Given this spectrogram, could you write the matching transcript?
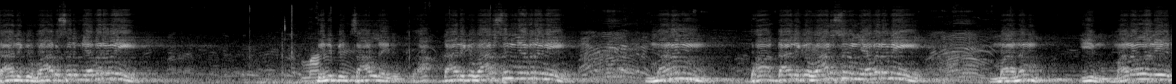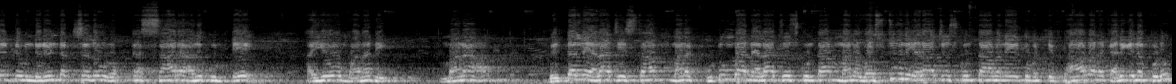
దానికి వారసులం ఎవరని? వినిపించాలేదు దానికి వారసులం ఎవరని? మనం. దానికి వారసులం ఎవరని? మనం. ఈ మనం అనేటటువంటి రెండక్షలు ఒక్కసారి అనుకుంటే అయ్యో మనది. మన బిడ్డల్ని ఎలా చేస్తాం? మన కుటుంబాన్ని ఎలా చూసుకుంటాం? మన వస్తువుని ఎలా చూసుకుంటాం అనేటువంటి భావన కలిగినప్పుడు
